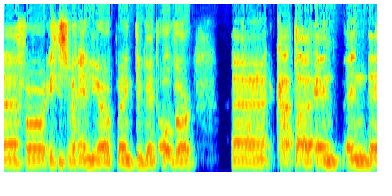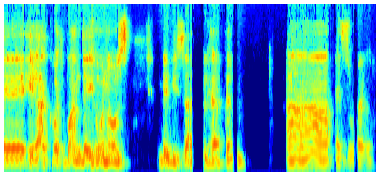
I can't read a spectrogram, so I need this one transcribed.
uh, for Israeli airplane to get over uh, Qatar and, and uh, Iraq, but one day, who knows, maybe that will happen uh, as well.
